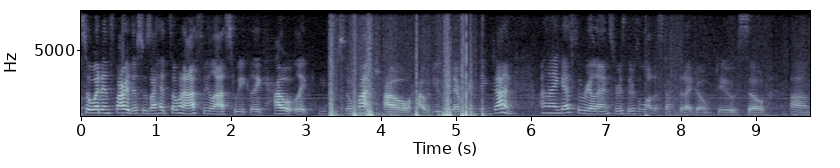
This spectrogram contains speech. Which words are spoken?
So what inspired this was I had someone ask me last week, like how, like you do so much. How how do you get everything done? And I guess the real answer is there's a lot of stuff that I don't do. So um,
